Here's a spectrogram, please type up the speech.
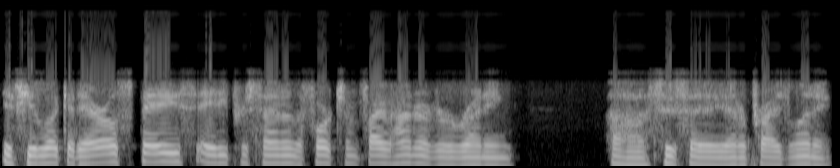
if you look at aerospace, 80% of the Fortune 500 are running uh, SUSE Enterprise Linux.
